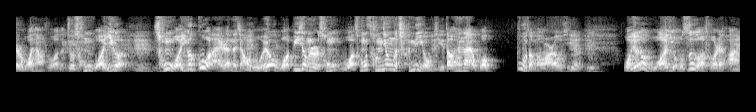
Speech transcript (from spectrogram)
这是我想说的。就从我一个嗯从我一个过来人的角度，因为我毕竟是从我从曾经的沉迷游戏到现在我不怎么玩游戏了，嗯我觉得我有资格说这话。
